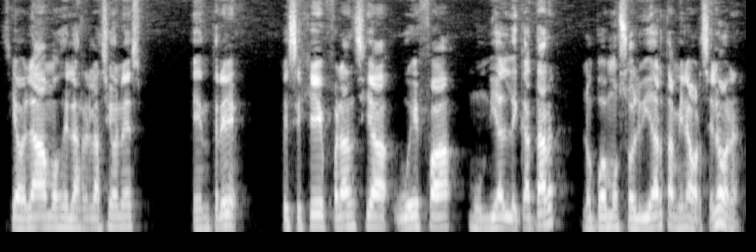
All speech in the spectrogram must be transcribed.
Si hablábamos de las relaciones entre PSG, Francia, UEFA, Mundial de Qatar, no podemos olvidar también a Barcelona.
